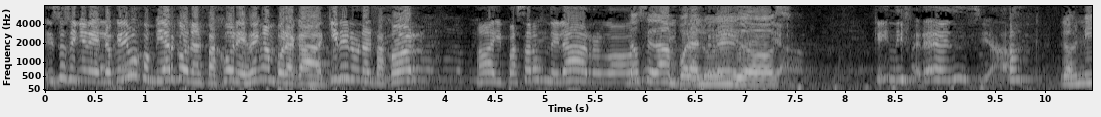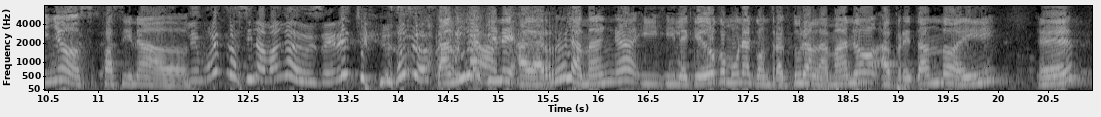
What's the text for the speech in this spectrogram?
esos señores, los queremos convidar con alfajores, vengan por acá. ¿Quieren un alfajor? Ay, pasaron de largo. No se dan por aludidos. Qué indiferencia. Los niños fascinados. Le muestro así la manga de dulce de leche y no se. Camila tiene, agarró la manga y, y le quedó como una contractura en la mano, apretando ahí, ¿eh?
